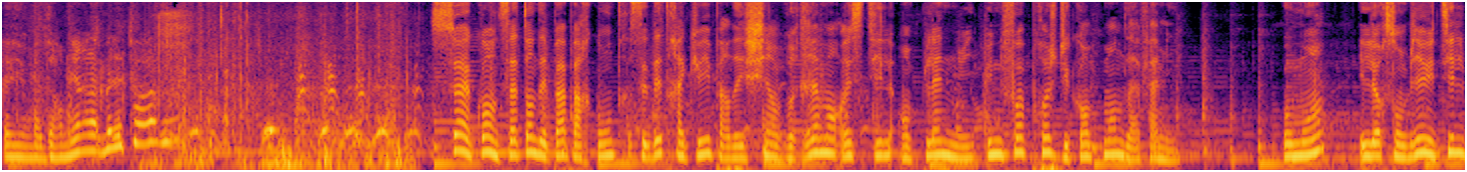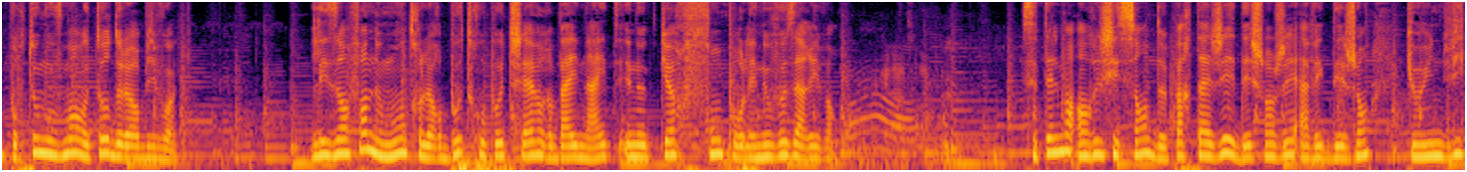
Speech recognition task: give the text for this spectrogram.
Et on va dormir à la belle étoile. Ce à quoi on ne s'attendait pas par contre, c'est d'être accueilli par des chiens vraiment hostiles en pleine nuit, une fois proche du campement de la famille. Au moins, ils leur sont bien utiles pour tout mouvement autour de leur bivouac. Les enfants nous montrent leur beau troupeau de chèvres by night et notre cœur fond pour les nouveaux arrivants. C'est tellement enrichissant de partager et d'échanger avec des gens qui ont une vie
